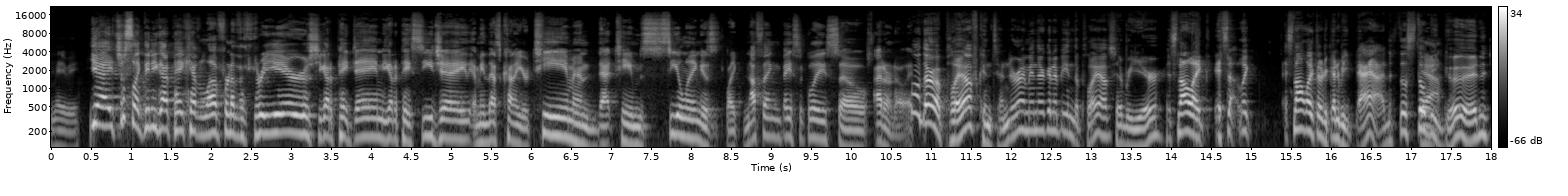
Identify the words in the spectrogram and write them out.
maybe. yeah, it's just like then you got to pay Kevin Love for another three years. You got to pay Dame. You got to pay CJ. I mean, that's kind of your team, and that team's ceiling is like nothing basically. So I don't know. Well, they're a playoff contender. I mean, they're going to be in the playoffs every year. It's not like it's not like it's not like they're going to be bad. They'll still Yeah. be good.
